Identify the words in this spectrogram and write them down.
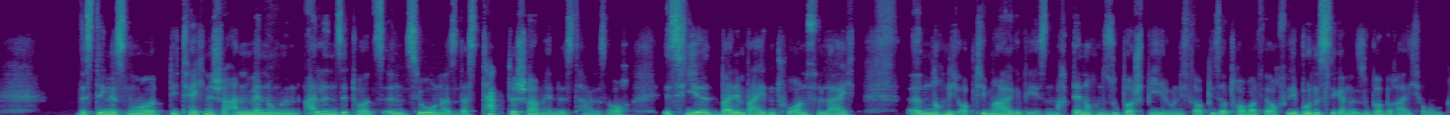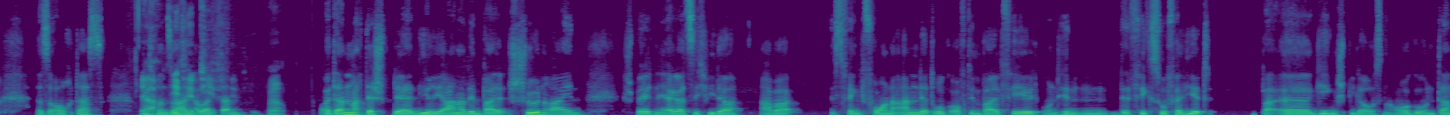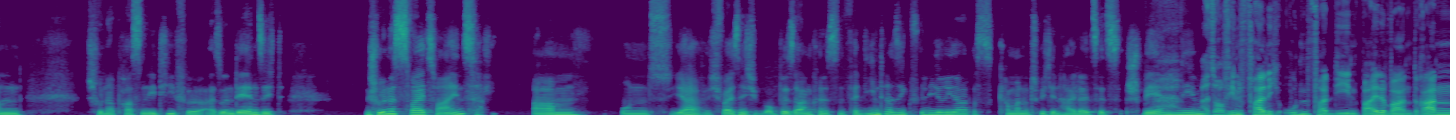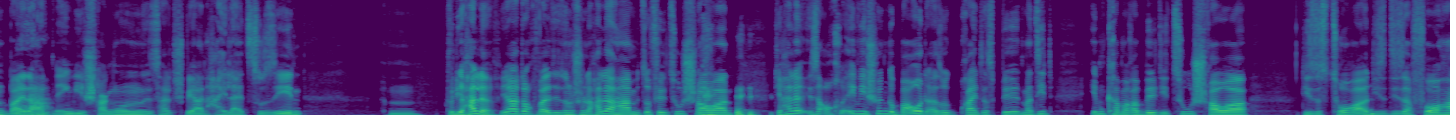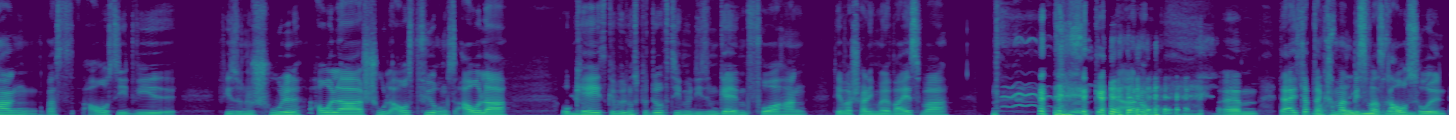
Das Ding ist nur, die technische Anwendung in allen Situationen, also das taktische am Ende des Tages auch, ist hier bei den beiden Toren vielleicht ähm, noch nicht optimal gewesen. Macht dennoch ein super Spiel und ich glaube, dieser Torwart wäre auch für die Bundesliga eine super Bereicherung. Also auch das muss Ja, man sagen. Aber dann, Ja. aber dann macht der, der Lirianer den Ball schön rein. Spelten ärgert sich wieder, aber es fängt vorne an, der Druck auf den Ball fehlt und hinten der Fixo verliert äh, Gegenspieler aus dem Auge und dann schöner Pass in die Tiefe. Also in der Hinsicht ein schönes 2 zu 1. Ähm, und ja, ich weiß nicht, ob wir sagen können, es ist ein verdienter Sieg für Liria. Das kann man natürlich den Highlights jetzt schwer nehmen. Also auf jeden Fall nicht unverdient. Beide waren dran, beide Ja. hatten irgendwie Chancen. Ist halt schwer, an Highlights zu sehen. Ähm, für die Halle, ja doch, weil sie so eine schöne Halle haben mit so vielen Zuschauern. die Halle ist auch irgendwie schön gebaut, also breites Bild. Man sieht im Kamerabild die Zuschauer, dieses Tor, diese, dieser Vorhang, was aussieht wie, wie so eine Schulaula, Schulausführungsaula. Okay, ist gewöhnungsbedürftig mit diesem gelben Vorhang, der wahrscheinlich mal weiß war. Keine Ahnung. ähm, da, ich glaube, da kann man ein bisschen was rausholen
